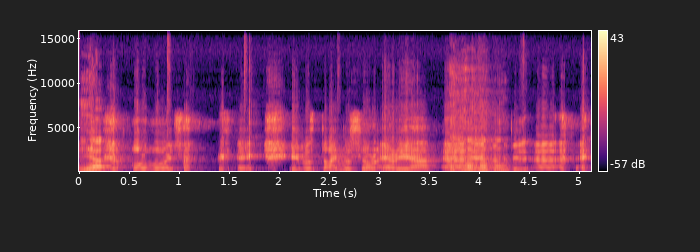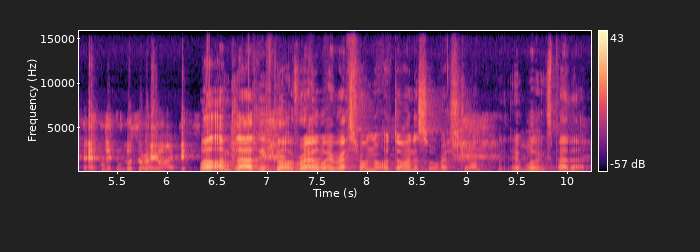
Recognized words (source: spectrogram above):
Yeah. All boys. okay. It was dinosaur area, uh, and, uh, and then it was railway. Well, I'm glad we've got a railway restaurant, not a dinosaur restaurant. It works better.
